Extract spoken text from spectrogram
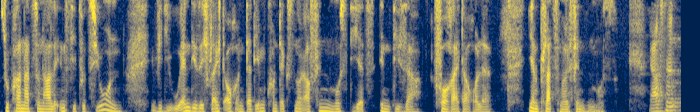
supranationale Institutionen wie die UN, die sich vielleicht auch unter dem Kontext neu erfinden muss, die jetzt in dieser Vorreiterrolle ihren Platz neu finden muss? Ja, das ist eine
